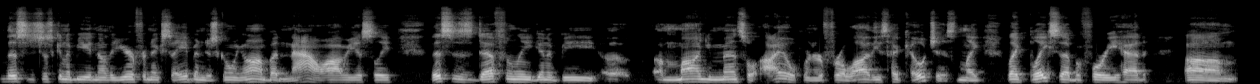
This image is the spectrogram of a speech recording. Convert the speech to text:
this is just going to be another year for Nick Saban just going on, but now obviously this is definitely going to be a, a monumental eye opener for a lot of these head coaches. And like like Blake said before, he had um,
